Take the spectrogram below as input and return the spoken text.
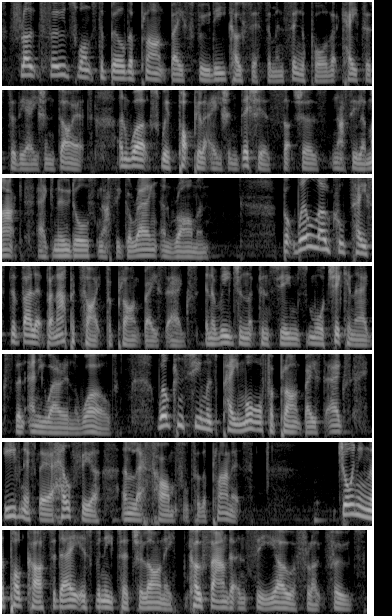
Float Foods wants to build a plant based food ecosystem in Singapore that caters to the Asian diet and works with popular Asian dishes such as nasi lemak, egg noodles, nasi goreng, and ramen. But will local taste develop an appetite for plant based eggs in a region that consumes more chicken eggs than anywhere in the world? Will consumers pay more for plant based eggs even if they are healthier and less harmful to the planet? Joining the podcast today is Vinita Chilani, co founder and CEO of Float Foods.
